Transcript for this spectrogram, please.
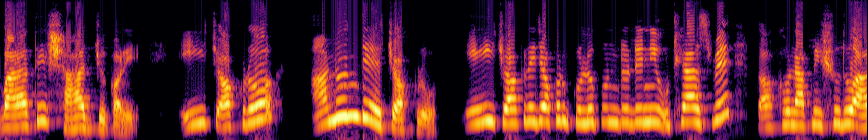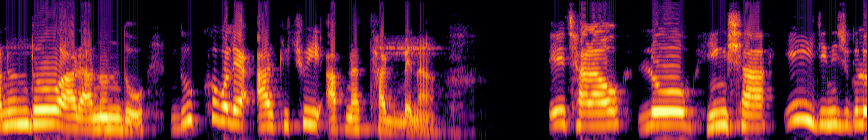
বাড়াতে সাহায্য করে। এই চক্র আনন্দের চক্র। এই চক্রে যখন কুলকুণ্ডলিনী উঠে আসবে, তখন আপনি শুধু আনন্দ আর আনন্দ, দুঃখ বলে আর কিছুই আপনার থাকবে না। এছাড়াও লোভ, হিংসা, এই জিনিসগুলো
